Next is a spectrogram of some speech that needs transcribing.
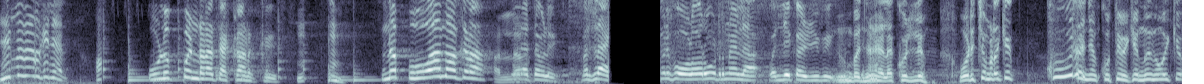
ഇന്ന് തീർക്കും ഞാൻ. ഉളുപ്പുണ്ടടാ ചക്കണക്ക്. എന്നാ പോവാൻ നോക്കടാ. മനസ്സിലായി? ഫോളോവർ കൂട്ടണല്ല വലിയ കഴിവ്. ഞാൻ അയാളെ കൊല്ലും. ഒടിച്ചു മുടക്കി കൂര ഞാൻ കുത്തിവെക്കുന്നത് നോക്കും.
